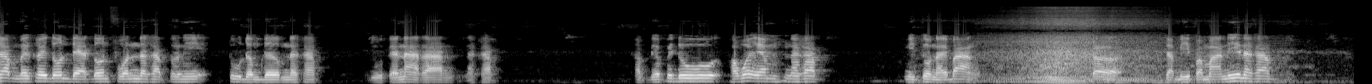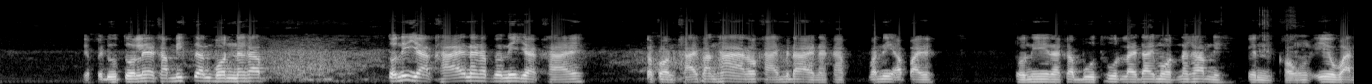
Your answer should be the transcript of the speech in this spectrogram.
ครับ ไม่เคยโดนแดดโดนฝนนะครับ ตัวนี้ตู้เดิมๆนะครับ อยู่แต่หน้าร้านนะครับ ครับเดี๋ยวไปดู power m นะครับ มีตัวไหนบ้าง ก็จะมีประมาณนี้นะครับ เดี๋ยวไปดูตัวแรกครับมิกด้านบนนะครับ ตัวนี้อยากขายนะครับ ตัวนี้อยากขาย แต่ก่อนขายพันห้าเราขายไม่ได้นะครับ วันนี้เอาไปตัวนี้นะครับบลูทูธรายได้หมดนะครับ นี่เป็นของ A1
